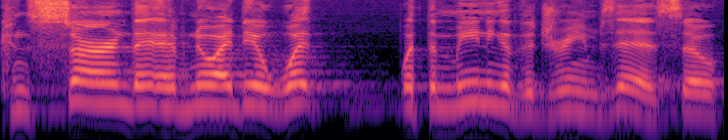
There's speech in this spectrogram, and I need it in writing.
concerned. They have no idea what, what the meaning of the dreams is. So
